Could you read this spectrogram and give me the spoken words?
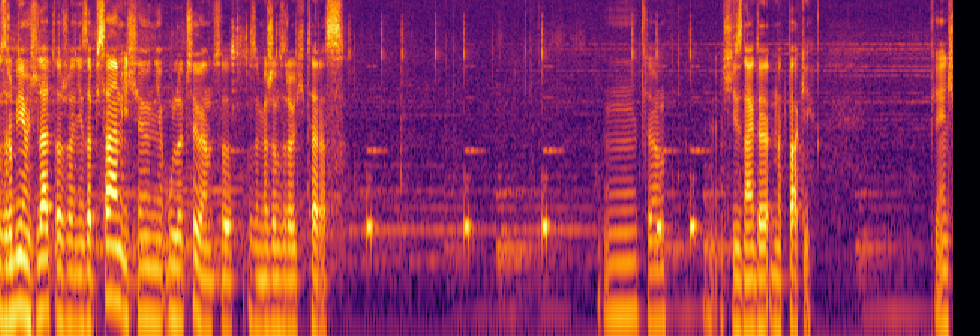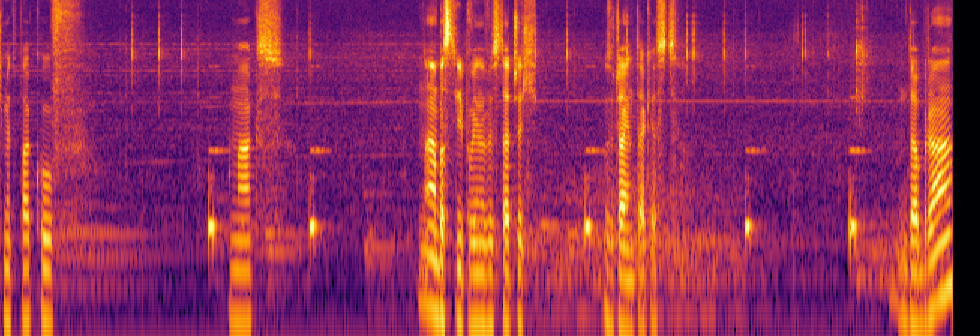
zrobiłem źle, to że nie zapisałem i się nie uleczyłem, co zamierzam zrobić teraz. Mm, to jeśli znajdę medpaki. 5 medpaków. Max. No, Bastili powinien wystarczyć. Zwyczajnie tak jest. Dobra.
